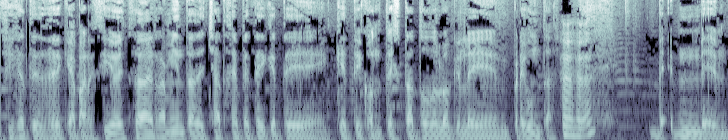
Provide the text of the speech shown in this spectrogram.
Fíjate, desde que apareció esta herramienta de chat GPT que te, que te contesta todo lo que le preguntas, me, me-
